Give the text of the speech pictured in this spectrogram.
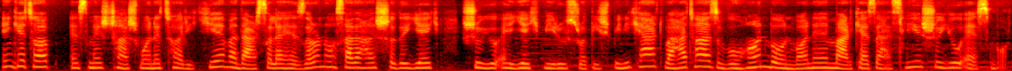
این کتاب اسمش چشمان تاریکیه و در سال 1981 شیوع یک ویروس رو پیش بینی کرد و حتی از ووهان به عنوان مرکز اصلی شیوع اسم برد.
